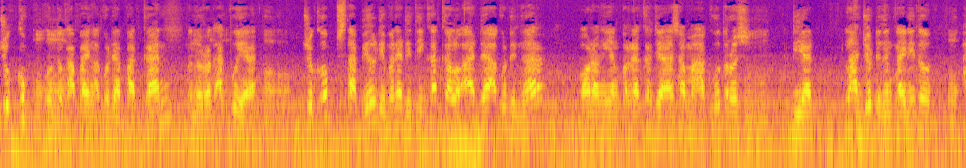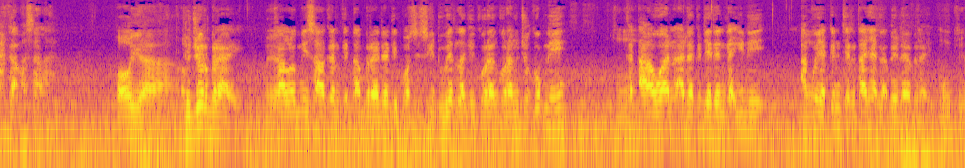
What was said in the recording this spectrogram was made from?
cukup Mm-mm. untuk apa yang aku dapatkan menurut aku ya. Oh. Cukup stabil di mana di tingkat kalau ada aku dengar orang yang pernah kerja sama aku terus Mm-mm. dia lanjut dengan klien itu, Mm. ah nggak masalah. Oh ya. Oke. Jujur Bray, Iya. kalau misalkan kita berada di posisi duit lagi kurang-kurang cukup nih, Hmm. ketahuan ada kejadian kayak gini, aku yakin ceritanya agak beda Bray. Mungkin,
